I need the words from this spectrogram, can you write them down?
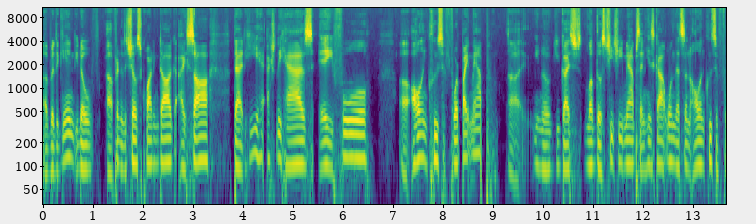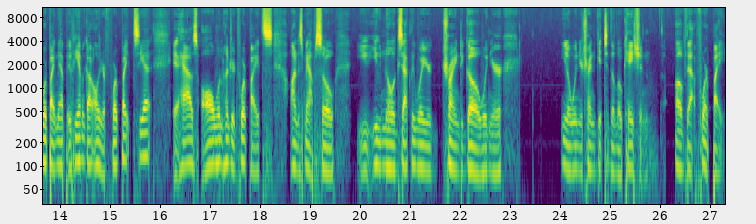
Uh, but again, you know, a friend of the show, Squatting Dog, I saw that he actually has a full, uh, all-inclusive Fortbyte map. Uh, you know, you guys love those cheat sheet maps, and he's got one that's an all-inclusive Fortbyte map. If you haven't got all your Fortbytes yet, it has all 100 Fortbytes on his map, so you you know exactly where you're trying to go when you're, you know, when you're trying to get to the location of that Fortbyte.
